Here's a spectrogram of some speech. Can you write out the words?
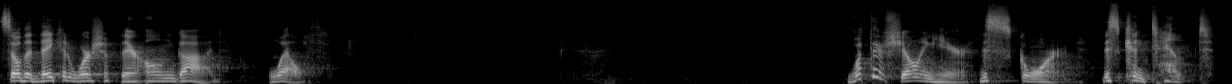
so that they could worship their own God, wealth. what they're showing here, this scorn, this contempt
